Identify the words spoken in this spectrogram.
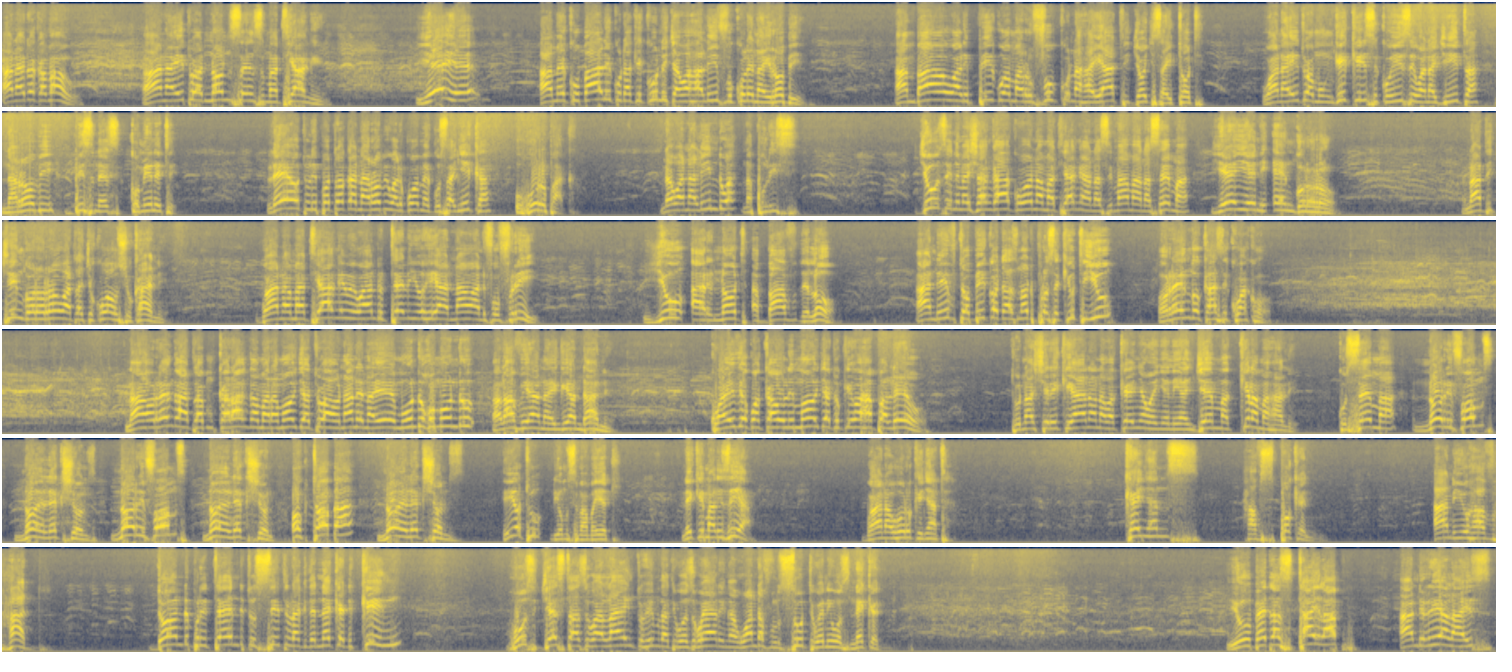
anaitwa Kamau, anaitwa Nonsense Matiang'i. Yeye amekubali kuna kikundi cha wahalifu kule Nairobi ambao walipigwa marufuku na hayati George Saitoti, wanaitwa Mungiki, siku hizi wanajiita Nairobi Business Community. Leo tulipotoka Nairobi walikuwa wamekusanyika Uhuru Park na wanalindwa na polisi. Juzi nimeshangaa kuona Matiang'i anasimama anasema yeye ni Engororo na ati Chingororo watachukua ushukani. Bwana Matiang'i, we want to tell you here now and for free, you are not above the law. And if Tobiko does not prosecute you, Orengo kazi kwako. Na Orengo atamkaranga mara moja tu aonane na yeye mundu kumundu, alafu yeye anaingia ndani. Kwa hivyo kwa kauli moja, tukiwa hapa leo, tunashirikiana na Wakenya wenye nia njema kila mahali kusema no reforms no elections, no reforms no election, Oktoba no elections. Hiyo tu ndio msimamo yetu. Nikimalizia, Bwana Uhuru Kenyatta, Kenyans have spoken and you have heard. Don't pretend to sit like the naked king whose jesters were lying to him that he was wearing a wonderful suit when he was naked. You better style up and realize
